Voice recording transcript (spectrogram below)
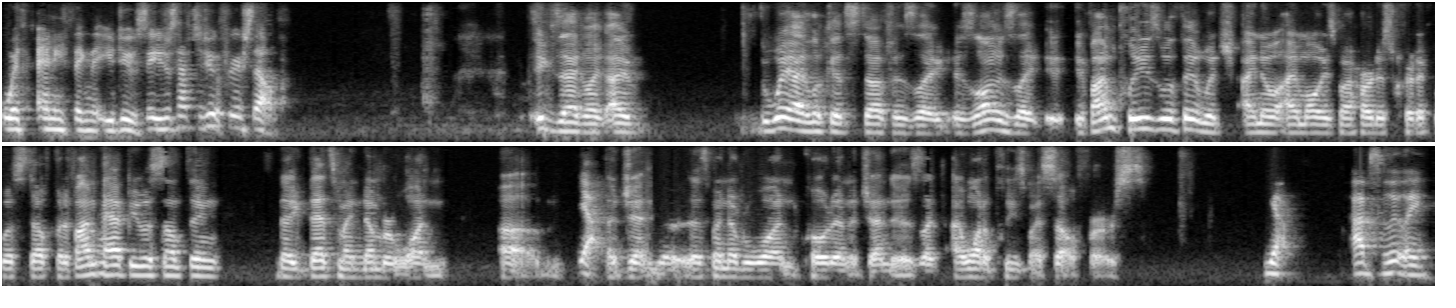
with anything that you do. So you just have to do it for yourself. exactly like i the way i look at stuff is like as long as like if i'm pleased with it which i know i'm always my hardest critic with stuff but if i'm happy with something like that's my number one um Yeah. agenda that's my number one quote and agenda is like i want to please myself first Yeah, Absolutely.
